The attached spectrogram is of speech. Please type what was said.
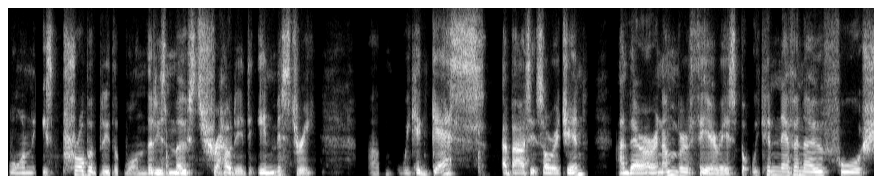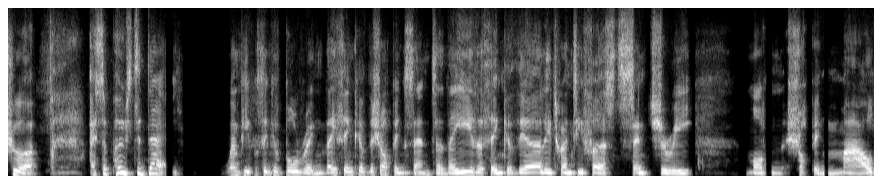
one is probably the one that is most shrouded in mystery. Um, we can guess about its origin, and there are a number of theories, but we can never know for sure. I suppose today when people think of Bullring, they think of the shopping centre. They either think of the early 21st century modern shopping mall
